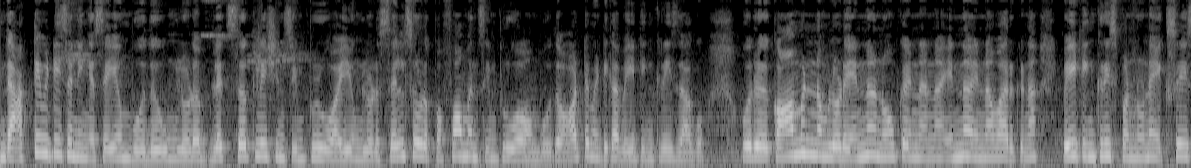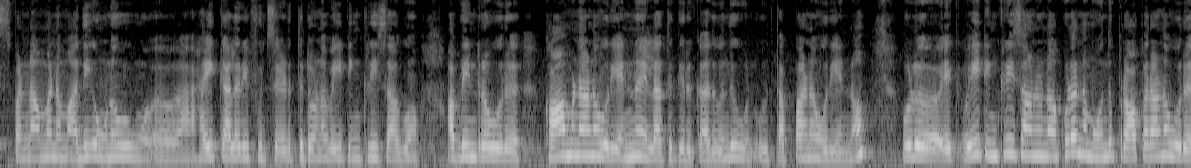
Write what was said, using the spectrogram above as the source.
இந்த ஆக்டிவிட்டீஸை நீங்கள் செய்யும்போது உங்களோட பிளட் சர்க்குலேஷன்ஸ் இம்ப்ரூவ் ஆகி உங்களோட செல்ஸோட பர்ஃபார்மன்ஸ் இம்ப்ரூவ் ஆகும்போது ஆட்டோமேட்டிக்காக வெயிட் இன்க்ரீஸ் ஆகும். ஒரு காமன் நம்மளோட என்ன நோக்கம் என்னென்னா என்ன என்னவா இருக்குன்னா வெயிட் இன்க்ரீஸ் பண்ணணும்னா எக்ஸசைஸ் பண்ணாமல் நம்ம அதிக உணவு ஹை கேலரி ஃபுட்ஸ் எடுத்துட்டோம்னா வெயிட் இன்க்ரீஸ் ஆகும் அப்படின்ற ஒரு காமனான ஒரு எண்ணம் எல்லாத்துக்கும் இருக்குது அது வந்து ஒரு தப்பான ஒரு எண்ணம். ஒரு வெயிட் இன்க்ரீஸ் ஆகணும்னா கூட நம்ம வந்து ப்ராப்பரான ஒரு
